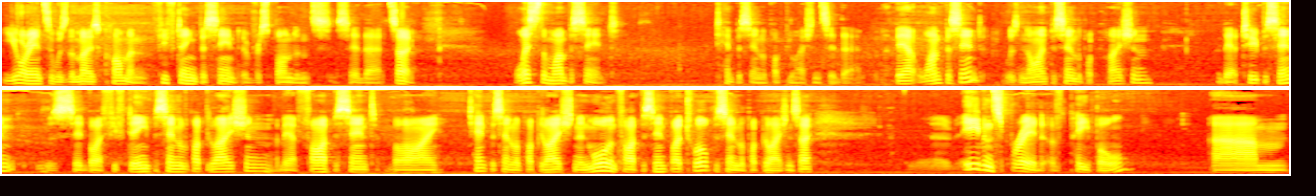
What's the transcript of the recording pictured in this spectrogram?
your answer was the most common. 15% of respondents said that. So, less than 1%, 10% of the population said that. About 1% was 9% of the population. About 2% was said by 15% of the population. About 5% by 10% of the population. And more than 5% by 12% of the population. So, uh, even spread of people um,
